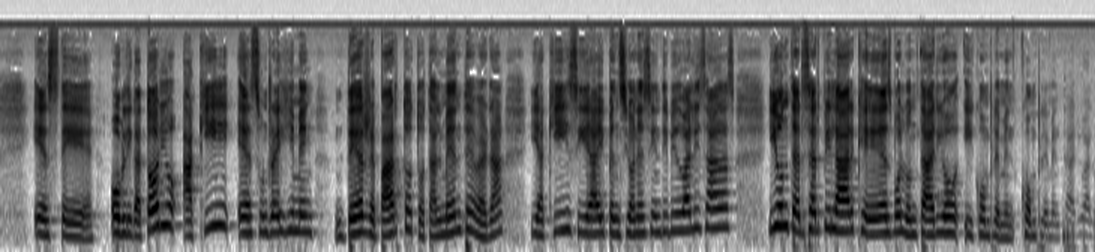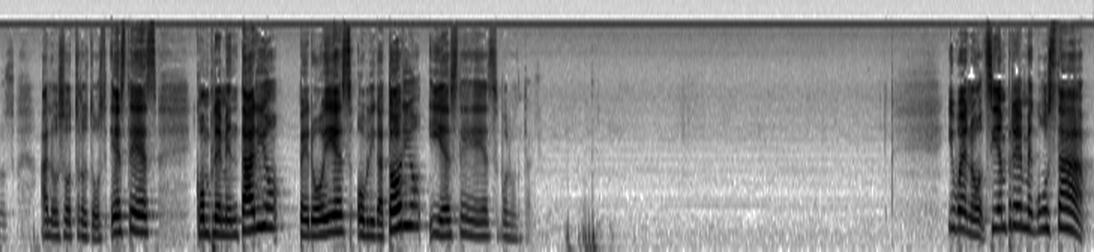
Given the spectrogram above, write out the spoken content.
este, obligatorio. Aquí es un régimen de reparto totalmente, ¿verdad? Y aquí sí hay pensiones individualizadas. Y un tercer pilar que es voluntario y complementario a los, a los otros dos. Este es complementario, pero es obligatorio y este es voluntario. Y bueno, siempre me gusta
